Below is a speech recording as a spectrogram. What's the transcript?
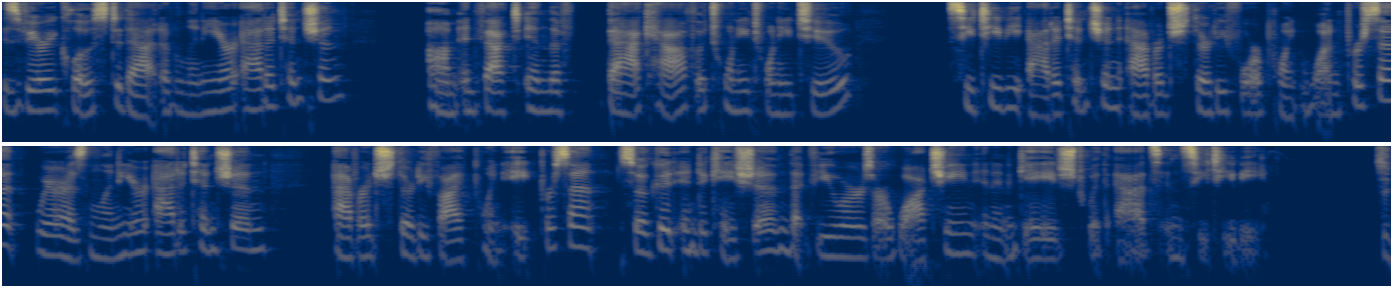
is very close to that of linear ad attention. Um, in fact, in the back half of 2022, CTV ad attention averaged 34.1%, whereas linear ad attention averaged 35.8%. So, a good indication that viewers are watching and engaged with ads in CTV. So,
